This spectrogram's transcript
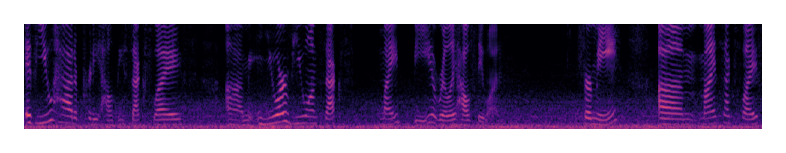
if you had a pretty healthy sex life, um, your view on sex might be a really healthy one. For me, um, my sex life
